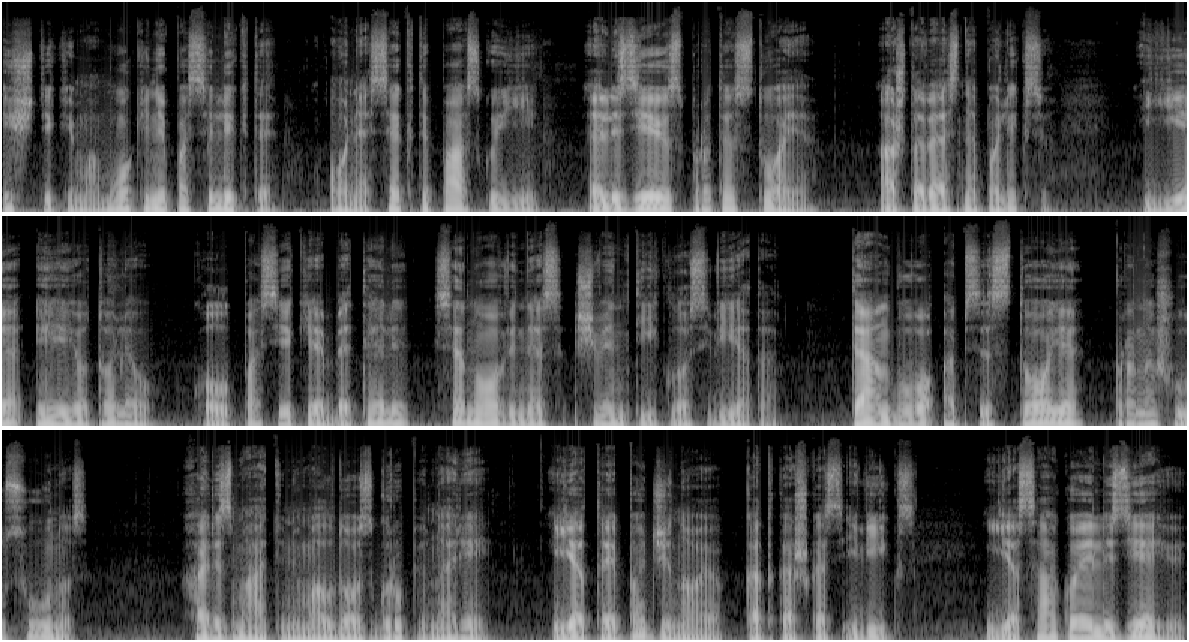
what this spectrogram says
ištikimą mokinį pasilikti, o nesekti paskui jį. Eliziejus protestuoja. Aš tavęs nepaliksiu. Jie ėjo toliau, kol pasiekė Betelį senovinės šventyklos vietą. Ten buvo apsistoję pranašų sūnus, charizmatinių maldos grupių nariai. Jie taip pat žinojo, kad kažkas įvyks Jie sako Eliziejui,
